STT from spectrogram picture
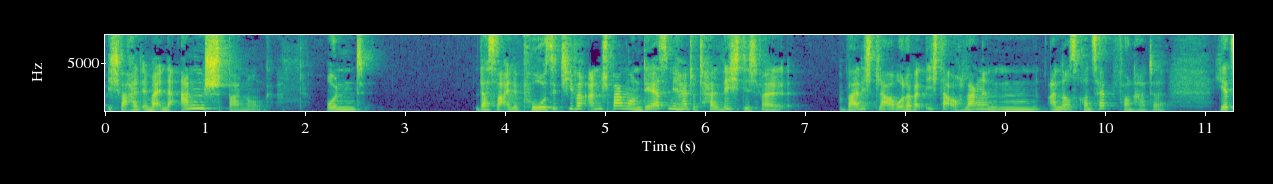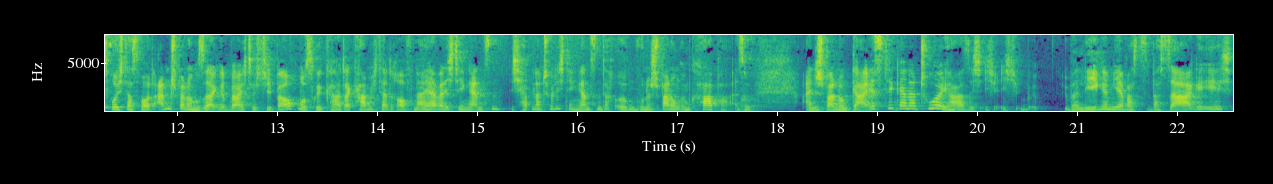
ich war halt immer in der Anspannung. Und das war eine positive Anspannung und der ist mir halt total wichtig, weil weil ich glaube oder weil ich da auch lange ein anderes Konzept von hatte. Jetzt, wo ich das Wort Anspannung sage, war ich durch die Bauchmuskelkater, kam ich da drauf. Naja, weil ich den ganzen, ich habe natürlich den ganzen Tag irgendwo eine Spannung im Körper. Also eine Spannung geistiger Natur, ja, also ich, ich, ich überlege mir, was, was sage ich.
